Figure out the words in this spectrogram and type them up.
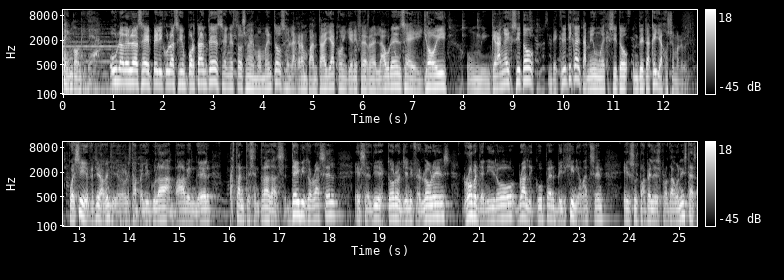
Tengo una idea. Una de las eh, películas importantes en estos eh, momentos en la gran pantalla con Jennifer Lawrence y Joy. Un gran éxito de crítica y también un éxito de taquilla, José Manuel. Pues sí, efectivamente, yo creo que esta película va a vender bastantes entradas. David Russell es el director, Jennifer Lawrence, Robert De Niro, Bradley Cooper, Virginia Madsen en sus papeles protagonistas.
